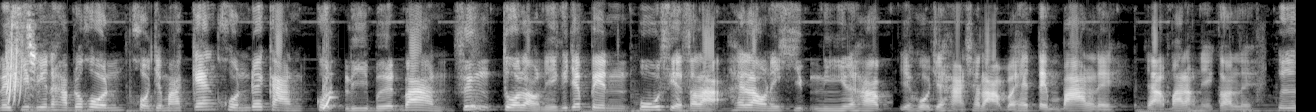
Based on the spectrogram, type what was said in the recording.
ในคลิปนี้นะครับทุกคนผมจะมาแกล้งคนด้วยการกดรีเบิร์ดบ้าน ซึ่งตัวเหล่านี้ก็จะเป็นผู้เสียสละให้เราในคลิปนี้นะครับเดี๋ยวผมจะหาฉลามไว้ให้เต็มบ้านเลย จากบ้านหลังนี้ก่อนเลย คือ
